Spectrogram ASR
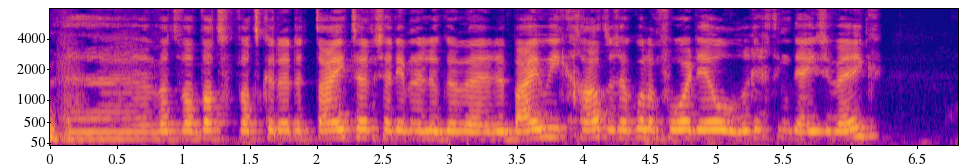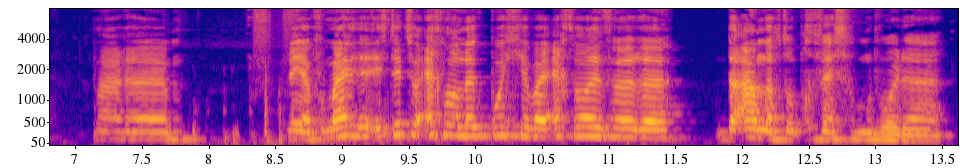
Uh, wat, wat, wat, wat kunnen de Titans? Die hebben natuurlijk de bye week gehad. Dus ook wel een voordeel richting deze week. Maar uh, nou ja, voor mij is dit wel echt wel een leuk potje waar echt wel even de aandacht op gevestigd moet worden.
